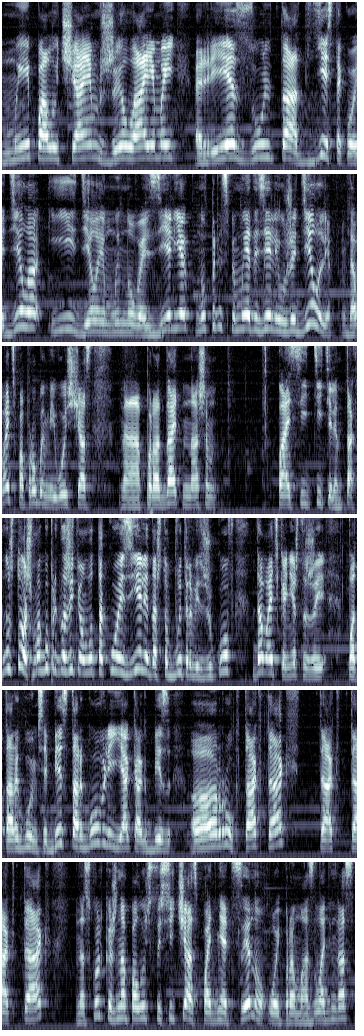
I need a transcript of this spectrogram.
мы получаем желаемый результат. Есть такое дело, и делаем мы новое зелье. Ну, в принципе, мы это зелье уже делали. Давайте попробуем его сейчас а, продать нашим посетителям. Так, ну что ж, могу предложить вам вот такое зелье, да, чтобы вытравить жуков. Давайте, конечно же, поторгуемся. Без торговли я как без э, рук. Так, так, так, так, так. Насколько же нам получится сейчас поднять цену? Ой, промазал один раз.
